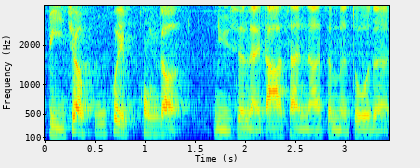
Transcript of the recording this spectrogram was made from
比较不会碰到女生来搭讪啊这么多的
